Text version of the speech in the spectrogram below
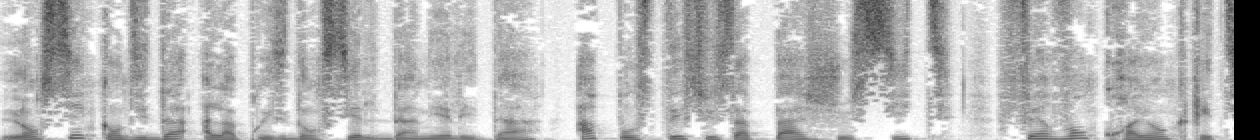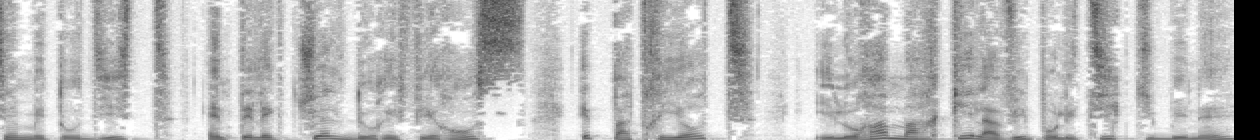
L'ancien candidat à la présidentielle Daniel Eda a posté sur sa page, je cite, fervent croyant chrétien méthodiste, intellectuel de référence et patriote, il aura marqué la vie politique du Bénin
